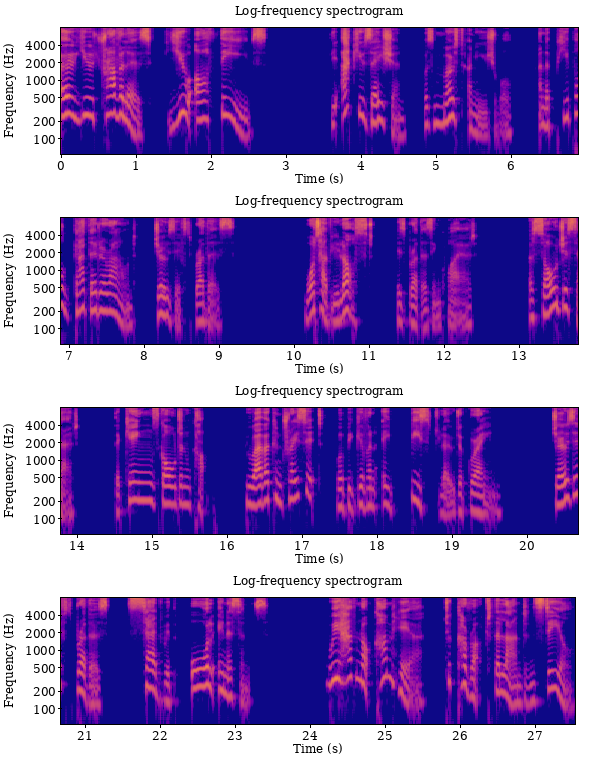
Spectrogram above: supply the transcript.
O you travellers, you are thieves! The accusation was most unusual, and the people gathered around Joseph's brothers. What have you lost? his brothers inquired. A soldier said, The king's golden cup. Whoever can trace it will be given a beast load of grain. Joseph's brothers said with all innocence, We have not come here to corrupt the land and steal.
